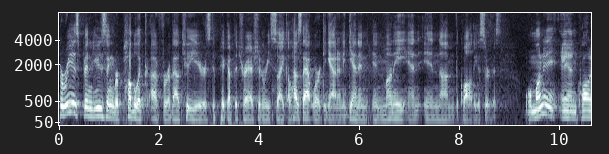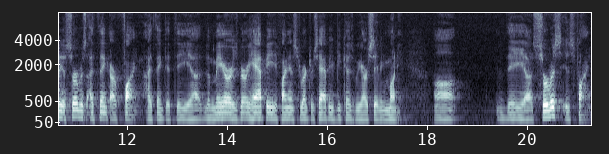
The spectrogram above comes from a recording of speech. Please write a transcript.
Berea's been using Republic uh, for about two years to pick up the trash and recycle. How's that working out? And again, in, in money and in um, the quality of service. Well, money and quality of service, I think, are fine. I think that the, uh, the mayor is very happy, the finance director is happy because we are saving money. Uh, The uh, service is fine,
